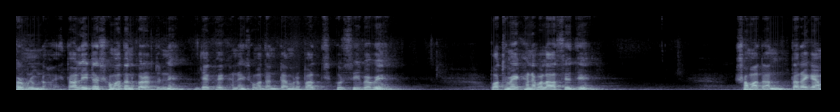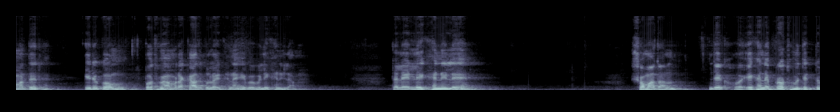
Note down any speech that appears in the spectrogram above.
সর্বনিম্ন হয়। তাহলে এটা সমাধান করার জন্য দেখো এখানে সমাধানটা আমরা পাঁচ করছি এইভাবে। প্রথমে এখানে বলা আছে যে সমাধান, তার আগে আমাদের এরকম প্রথমে আমরা কাজগুলো এখানে এভাবে লিখে নিলাম। তাহলে লিখে নিলে সমাধান, দেখো এখানে প্রথমে দেখতে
